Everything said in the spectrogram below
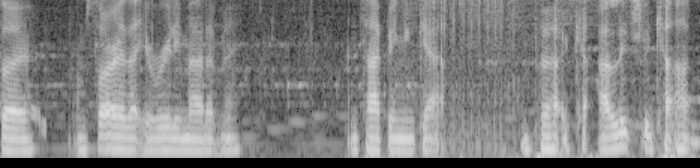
So, I'm sorry that you're really mad at me. And typing in caps. But I, I literally can't.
